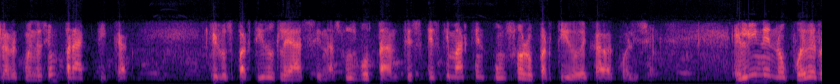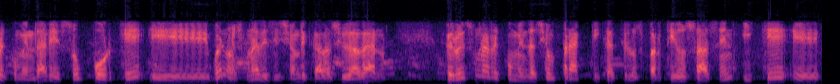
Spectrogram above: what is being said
la recomendación práctica que los partidos le hacen a sus votantes es que marquen un solo partido de cada coalición. El INE no puede recomendar eso porque, eh, bueno, es una decisión de cada ciudadano pero es una recomendación práctica que los partidos hacen y que eh,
